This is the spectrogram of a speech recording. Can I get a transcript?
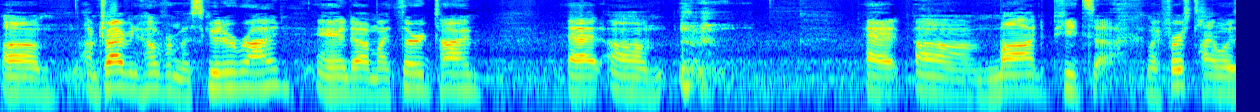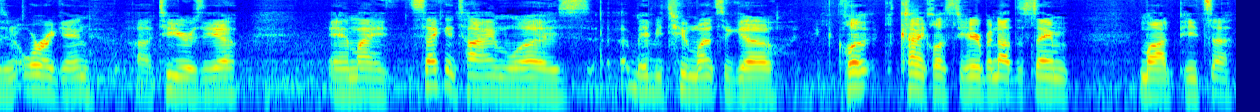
Um, I'm driving home from a scooter ride, and uh, my third time at um, at um, Mod Pizza. My first time was in Oregon uh, two years ago, and my second time was maybe two months ago, clo- kind of close to here, but not the same Mod Pizza.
